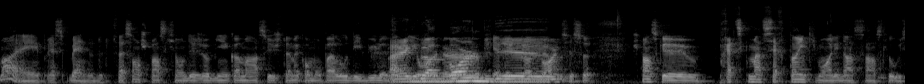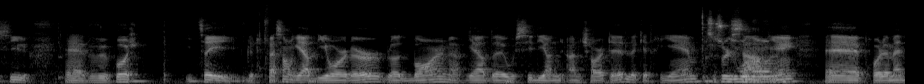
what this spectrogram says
Ouais, presque. Ben, de toute façon, je pense qu'ils ont déjà bien commencé, justement, comme on parlait au début. Là, avec, Bloodborne. Bloodborne, c'est ça. Je pense que pratiquement certains qui vont aller dans ce sens-là aussi. Euh, veux, pas, de toute façon, on regarde The Order, Bloodborne, on regarde aussi The Uncharted, le quatrième. C'est sûr qu'ils vont vient. Euh, probablement,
